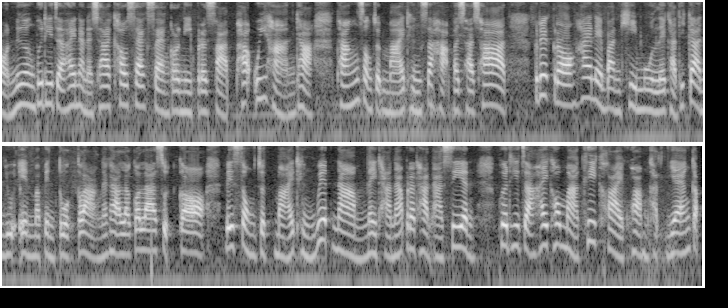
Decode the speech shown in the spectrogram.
ต่อเนื่อง เพื่อที่จะให้นานาชาติเข้าแทรกแซงกรณีปราสาทพระวิหารค่ะ ทั้งส่งจดหมายถึงสหประชาชาติ เรียกร้องให้ในบันคีมูลเลขาธิการ UN มาเป็นตัวกลางนะคะ แล้วก็ล่าสุดก็ได้ส่งจดหมายถึงเวียดนามในฐานะประธานอาเซียน เพื่อที่จะให้เข้ามาคลี่คลายความขัดแย้งกับ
